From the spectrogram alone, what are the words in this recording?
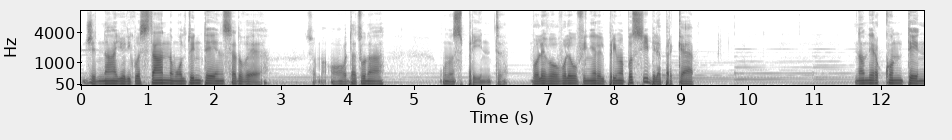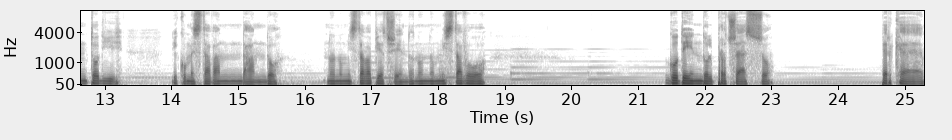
gennaio di quest'anno molto intensa dove insomma ho dato una, uno sprint. Volevo, volevo finire il prima possibile perché non ero contento di, di come stava andando. Non, non mi stava piacendo, non, non mi stavo godendo il processo perché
